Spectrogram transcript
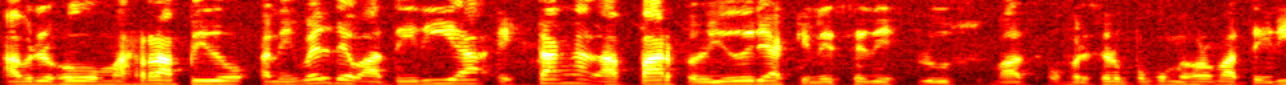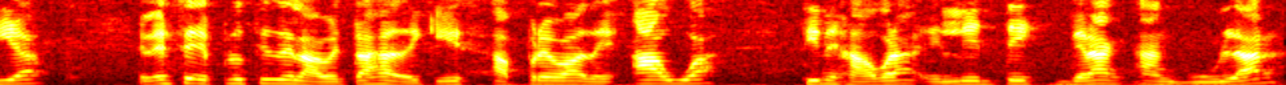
abre el juego más rápido. A nivel de batería están a la par, pero yo diría que el S10 Plus va a ofrecer un poco mejor batería. El S10 Plus tiene la ventaja de que es a prueba de agua. Tienes ahora el lente gran angular,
